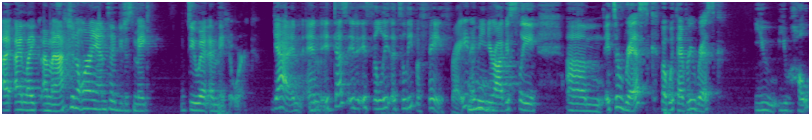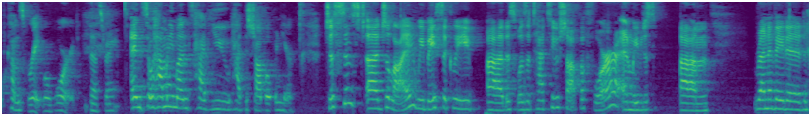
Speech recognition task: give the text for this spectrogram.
I, I like I'm action oriented. You just make do it and make it work. Yeah, and and it does. It, it's a leap, it's a leap of faith, right? I mean, Mhm. you're obviously um, it's a risk, but with every risk, you you hope comes great reward. That's right. And so, how many months have you had the shop open here? just since uh, July, we basically uh, this was a tattoo shop before, and we've just um, renovated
